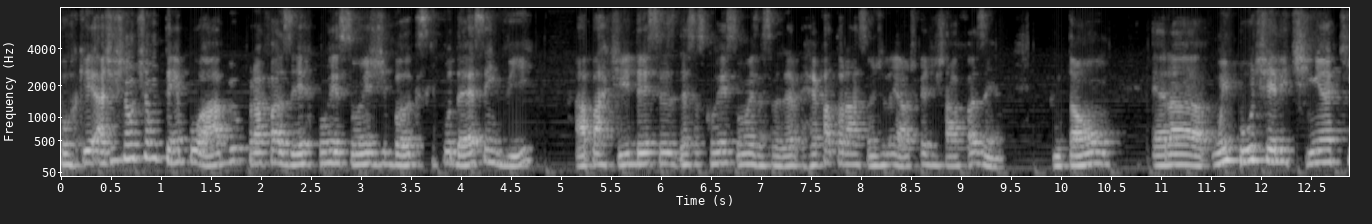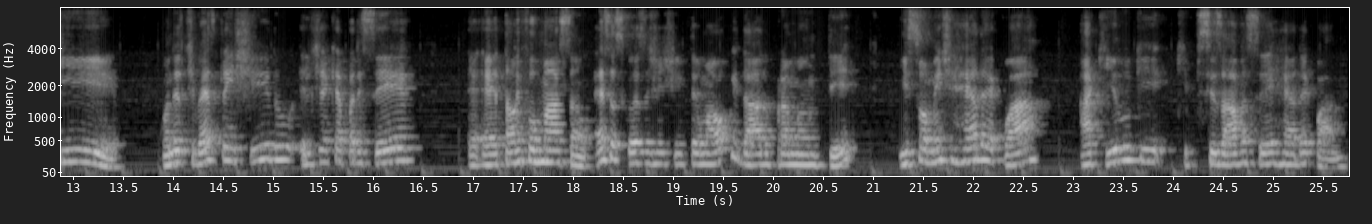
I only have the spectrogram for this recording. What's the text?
porque a gente não tinha um tempo hábil para fazer correções de bugs que pudessem vir a partir desses, dessas correções, dessas refatorações de layout que a gente estava fazendo. Então, era o input ele tinha que quando ele tivesse preenchido, ele tinha que aparecer é, é, tal informação. Essas coisas a gente tem que ter o maior cuidado para manter e somente readequar aquilo que, que precisava ser readequado.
